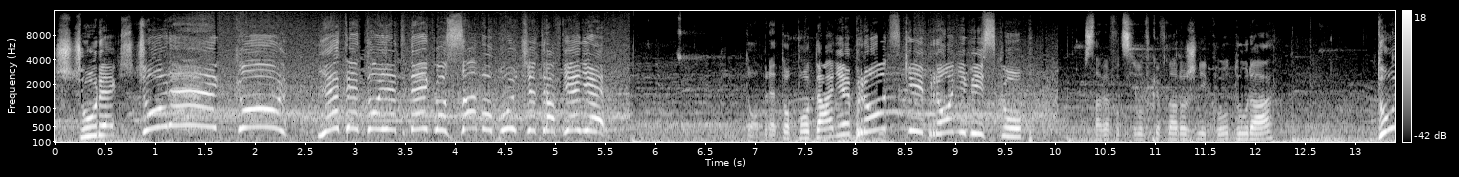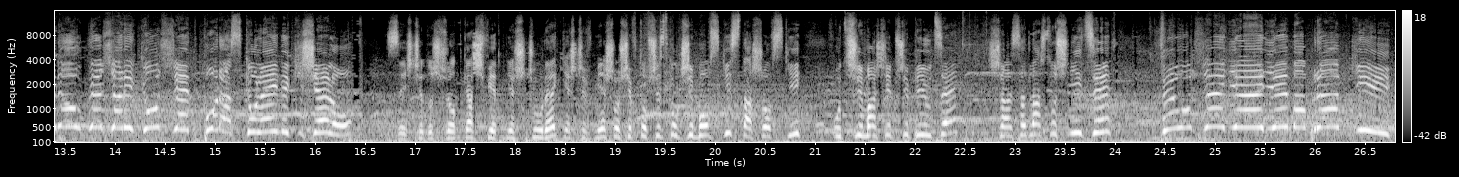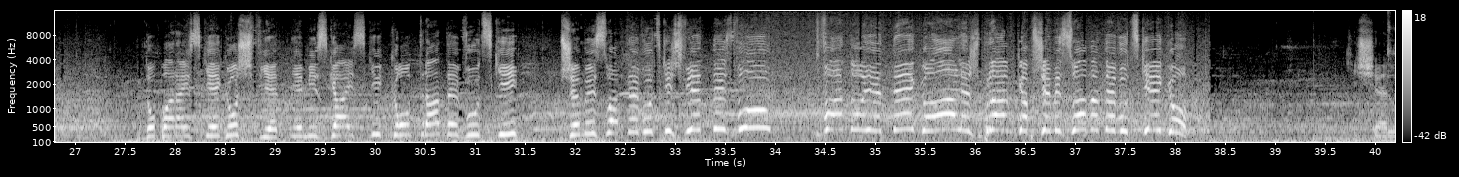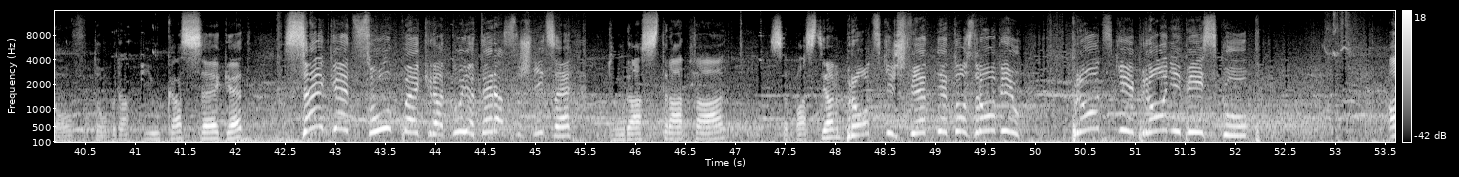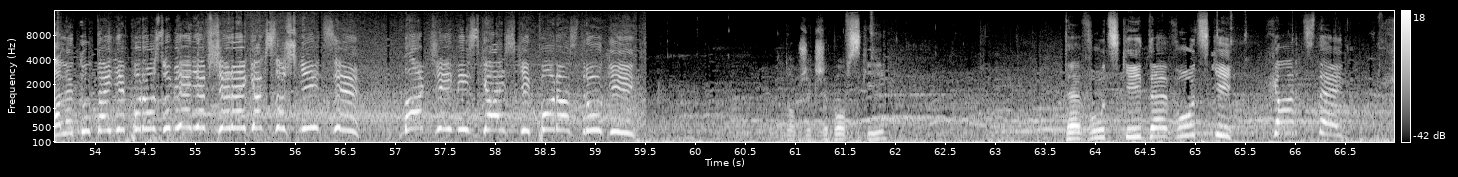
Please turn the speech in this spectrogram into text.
Szczurek, Szczurek! Gol! Jeden do jednego, samobójcze trafienie! Dobre to podanie, Brocki broni biskup! Stawia podstawówkę w narożniku, Dura. Dura uderza rykoszet! Po raz kolejny Kisielow! Zejście do środka, świetnie Szczurek, jeszcze wmieszał się w to wszystko Grzybowski, Staszowski, utrzyma się przy piłce, szansa dla Stośnicy, wyłożenie, nie ma bramki! Do Barańskiego, świetnie Mizgajski, kontra Dewódzki, Przemysław Dewódzki, świetny zwód! Dwa do jednego, ależ bramka Przemysława Dewódzkiego! Kisielow, dobra piłka, Seget. Seget, słupek ratuje teraz Sośnicę. Dura strata. Sebastian Brocki świetnie to zrobił. Brocki broni biskup. Ale tutaj nieporozumienie w szeregach Sośnicy. Maciej Mizgajski po raz drugi. Dobrze Grzybowski. Dewódzki, Dewódzki, Hardstein,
